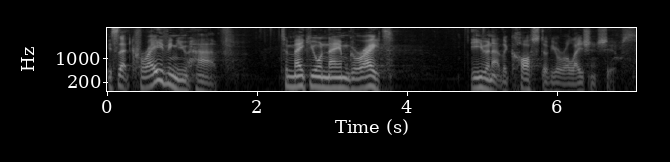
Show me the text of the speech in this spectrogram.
It's that craving you have to make your name great, even at the cost of your relationships.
